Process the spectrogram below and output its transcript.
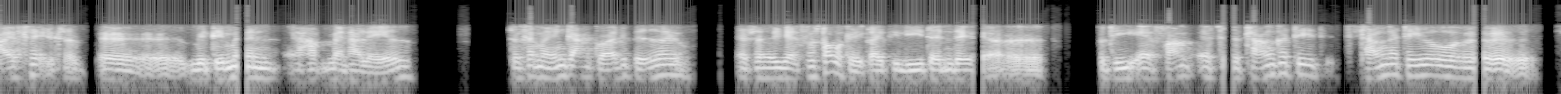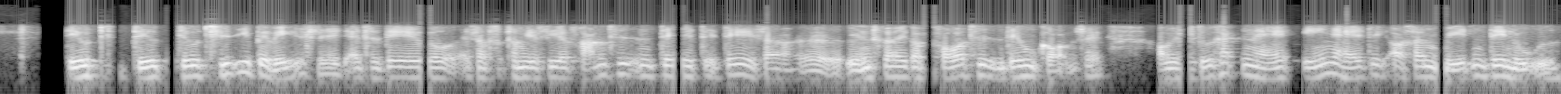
fejltagelser øh, ved det, man har, man har lavet, så kan man ikke engang gøre det bedre jo. Altså, jeg forstår det ikke rigtig lige, den der... Øh, fordi at frem, altså, tanker, det, tanker, det er jo... Øh, det er, jo, det, er jo, det er jo tid i bevægelse, ikke? Altså, det er jo, altså, som jeg siger, fremtiden, det, det, det er så øh, ønsker, ikke? Og fortiden, det er hukommelse, ikke? Og hvis du ikke har den ene halvdel, og så midten, det er nuet.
